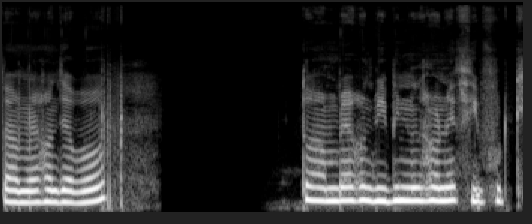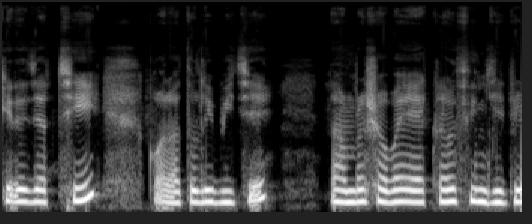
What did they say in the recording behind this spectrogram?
তো আমরা এখন যাব। তো আমরা এখন বিভিন্ন ধরনের সি ফুড খেতে যাচ্ছি কলাতলি বিচে তো আমরা সবাই একটা সিনজিটি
